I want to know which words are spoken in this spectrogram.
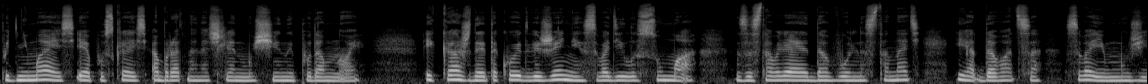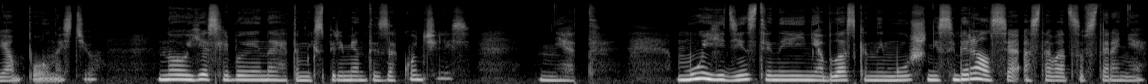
поднимаясь и опускаясь обратно на член мужчины подо мной. И каждое такое движение сводило с ума, заставляя довольно стонать и отдаваться своим мужьям полностью. Но если бы на этом эксперименты закончились... Нет. Мой единственный и необласканный муж не собирался оставаться в стороне.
